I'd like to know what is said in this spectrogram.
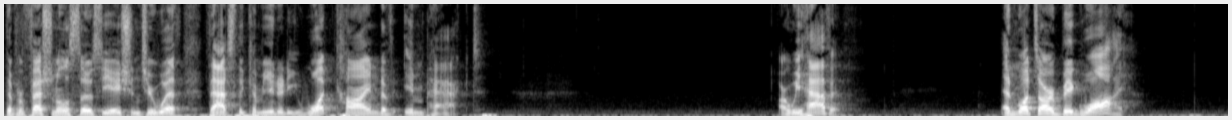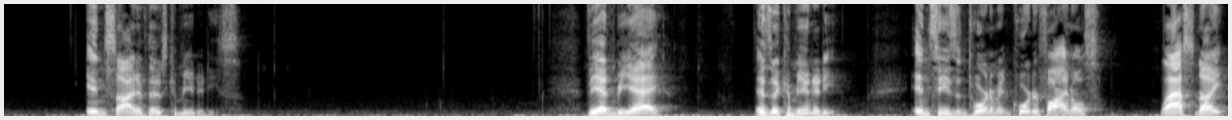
The professional associations you're with, that's the community. What kind of impact are we having? And what's our big why inside of those communities? The NBA is a community. In season tournament quarterfinals. Last night,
